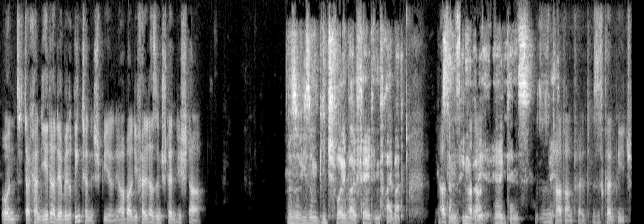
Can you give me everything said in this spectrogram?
und da kann jeder, der will, Ringtennis spielen, ja, weil die Felder sind ständig da. Also wie so ein Beachvolleyballfeld im Freibad. Ja, es dann ist Ringtennis. Es ist ein Tatanfeld. Es ist kein Beach.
